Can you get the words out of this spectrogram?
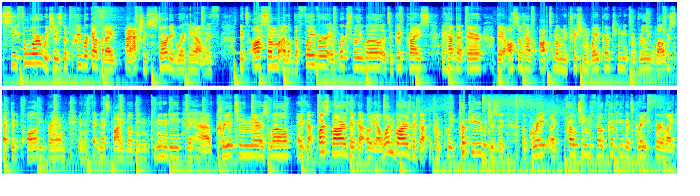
C4, which is the pre-workout that I, I actually started working out with it's awesome. I love the flavor. It works really well. It's a good price. They have that there. They also have Optimum Nutrition Whey Protein. It's a really well-respected quality brand in the fitness bodybuilding community. They have creatine there as well. They've got Quest bars. They've got Oh Yeah One bars. They've got the Complete Cookie, which is a, a great like protein-filled cookie that's great for like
